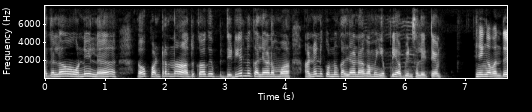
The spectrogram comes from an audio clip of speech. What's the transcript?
அதெல்லாம் ஒன்றும் இல்லை. லவ் பண்ணுறேன் தான் அதுக்காக இப்போ திடீர்னு கல்யாணமா? அண்ணனுக்கு ஒன்றும் கல்யாணம் ஆகாமல் எப்படி? அப்படின்னு சொல்லிட்டு நீங்கள் வந்து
